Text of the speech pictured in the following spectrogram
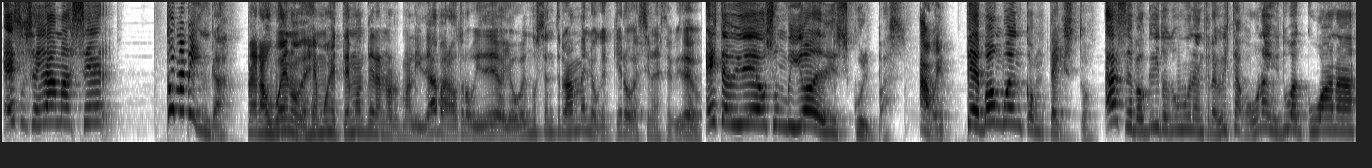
Eso se llama ser come pinga. Pero bueno, dejemos el tema de la normalidad para otro video. Yo vengo a centrarme en lo que quiero decir en este video. Este video es un video de disculpas. A ver, te pongo en contexto. Hace poquito tuve una entrevista con una youtuber cubana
